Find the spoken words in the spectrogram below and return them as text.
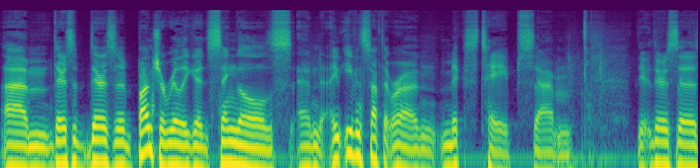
Um, there's a there's a bunch of really good singles and even stuff that were on mixtapes. Um, there- there's a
